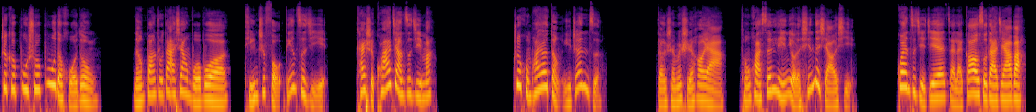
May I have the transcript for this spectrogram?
这个不说不的活动，能帮助大象伯伯停止否定自己，开始夸奖自己吗？这恐怕要等一阵子。等什么时候呀？童话森林有了新的消息，罐子姐姐再来告诉大家吧。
